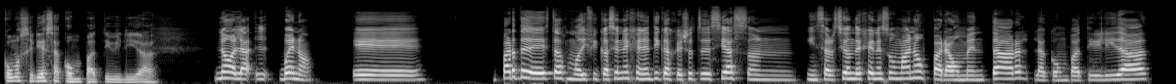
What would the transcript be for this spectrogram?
¿cómo sería esa compatibilidad? No, la- bueno, eh, parte de estas modificaciones genéticas que yo te decía son inserción de genes humanos para aumentar la compatibilidad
